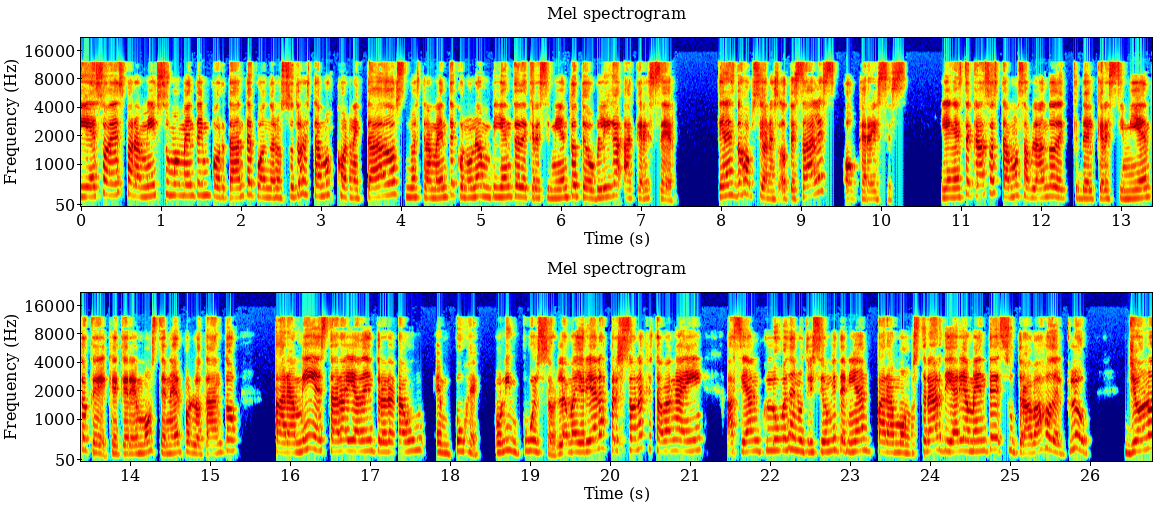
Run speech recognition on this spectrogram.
y eso es para mí sumamente importante cuando nosotros estamos conectados, nuestra mente con un ambiente de crecimiento te obliga a crecer. Tienes dos opciones, o te sales o creces. Y en este caso estamos hablando de, del crecimiento que, que queremos tener, por lo tanto, para mí estar ahí adentro era un empuje, un impulso. La mayoría de las personas que estaban ahí hacían clubes de nutrición y tenían para mostrar diariamente su trabajo del club yo no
